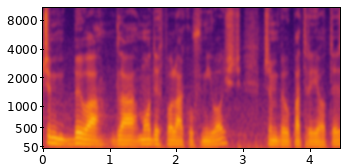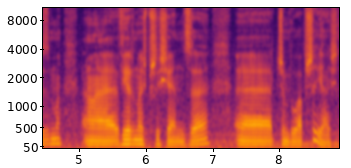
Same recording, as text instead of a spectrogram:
czym była dla młodych Polaków miłość, czym był patriotyzm, e, wierność przysiędze, e, czym była przyjaźń.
